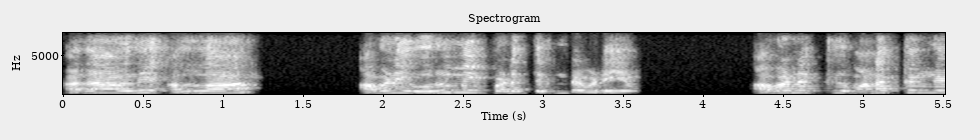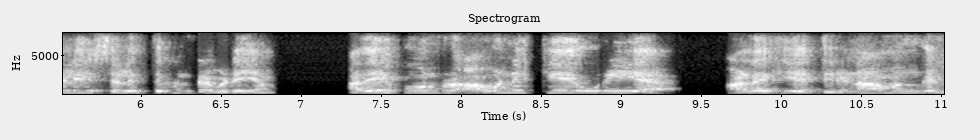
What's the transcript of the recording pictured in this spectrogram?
அதாவது அல்லாஹ் அவனை ஒருமைப்படுத்துகின்ற விடயம் அவனுக்கு வணக்கங்களை செலுத்துகின்ற விடயம் அதே போன்று அவனுக்கே உரிய அழகிய திருநாமங்கள்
